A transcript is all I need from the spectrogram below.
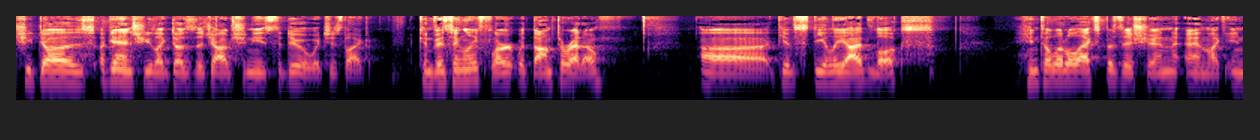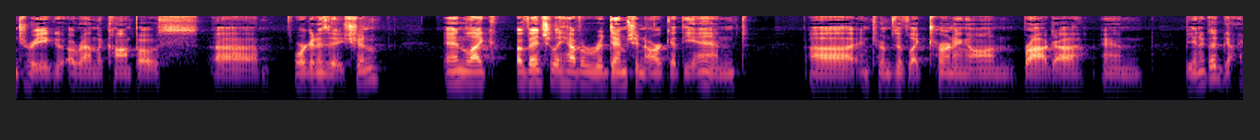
She does again. She like does the job she needs to do, which is like convincingly flirt with Dom Toretto, uh, give steely-eyed looks, hint a little exposition and like intrigue around the Campos uh, organization, and like eventually have a redemption arc at the end uh, in terms of like turning on Braga and being a good guy.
